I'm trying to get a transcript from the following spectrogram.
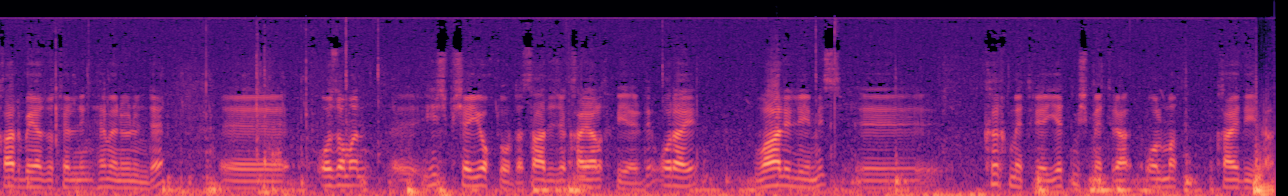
Karbeyaz Oteli'nin hemen önünde. Ee, o zaman e, hiçbir şey yoktu orada. Sadece kayalık bir yerdi. Orayı valiliğimiz e, 40 metreye 70 metre olmak kaydıyla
